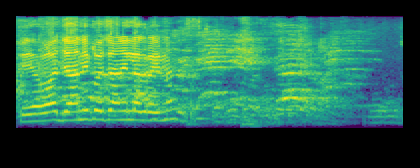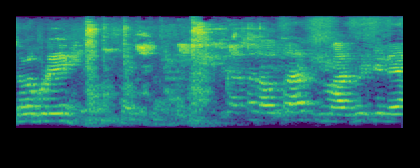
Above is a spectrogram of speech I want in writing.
ते आवाज जानी पहचानी लग रही ना चला पुढे आता लावतात माझं केलंय आज जमणार नाही किंवा पुढच्या आठवड्यात आता माझं केलं आहे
